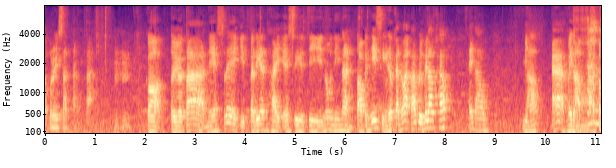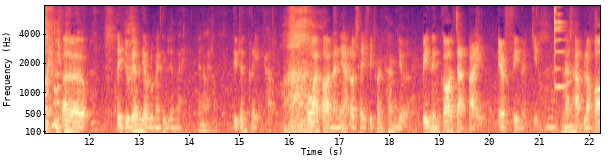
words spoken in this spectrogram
อบริษัทต่างๆ ก็ Toyota Nestle อิตาเลียนไทย SCG นู่นนี่นั่น ต่อเป็นที่สิ่งเดียวกันว่า รับหรือไม่รับครับ ให้เดามีรับอ่าไม่รับครับ เออติดอยู่เรื่องเดียวรู้ไหมติดเรื่องอะไร เรื่องอะไรครับ ติดเรื่องเกรดครับ เพราะว่าตอนนั้นเนี่ยเราใช้ชีวิตค่อนข้างเยอะ ปีหนึ่งก็จัดไป F4 หน่วยกิจนะครับ แล้วก็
